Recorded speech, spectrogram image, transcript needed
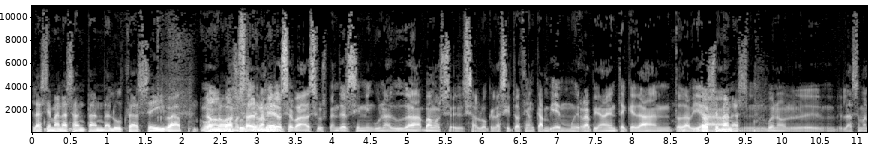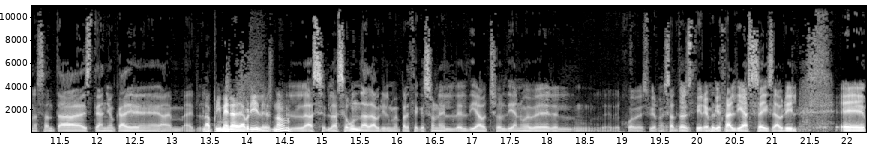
la Semana Santa andaluza se iba o no, vamos a suspender. A Ramiro, se va a suspender sin ninguna duda. Vamos, eh, salvo que la situación cambie muy rápidamente, quedan todavía dos semanas. Bueno, eh, la Semana Santa este año cae eh, la primera de abril, ¿no? La, segunda de abril, me parece que son el, día 8, el día 9, el, jueves, viernes santo, es decir, empieza el día 6 de abril. Eh,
